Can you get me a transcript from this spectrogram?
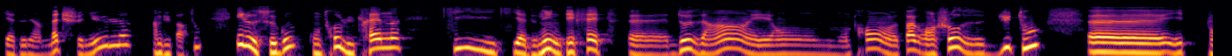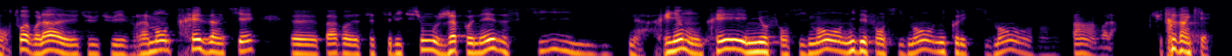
qui a donné un match nul, un but partout, et le second contre l'Ukraine, qui, a donné une défaite 2 euh, à 1 et en montrant pas grand-chose du tout. Euh, et pour toi, voilà, tu, es vraiment très inquiet euh, par cette sélection japonaise qui, n'a rien montré, ni offensivement, ni défensivement, ni collectivement. Enfin, voilà, je suis très inquiet.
